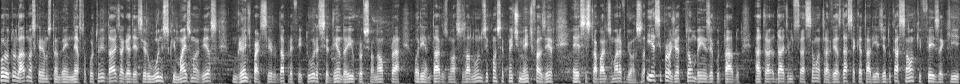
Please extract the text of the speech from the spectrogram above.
Por outro lado, nós queremos também, nesta oportunidade, agradecer o Unis, que mais uma vez, um grande parceiro da Prefeitura, cedendo aí o profissional para orientar os nossos alunos e, consequentemente, fazer eh, esses trabalhos maravilhosos. E esse projeto tão bem executado da administração através da Secretaria de Educação, que fez aqui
